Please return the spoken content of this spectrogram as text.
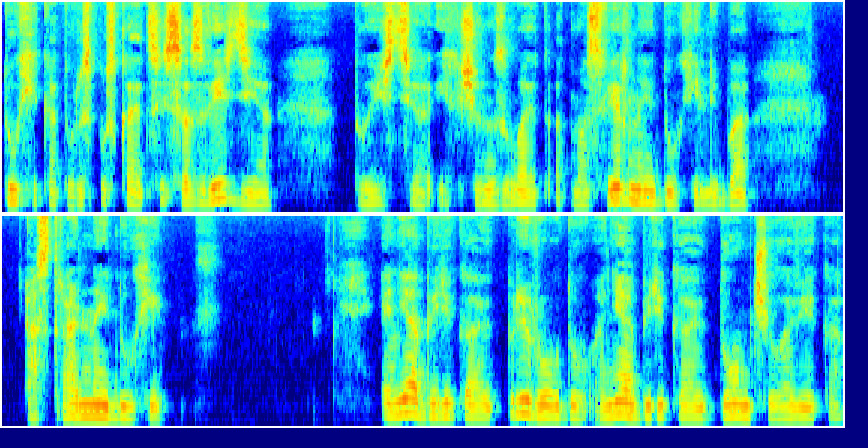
духи, которые спускаются из созвездия, то есть э, их еще называют атмосферные духи, либо астральные духи. они оберегают природу, они оберегают дом человека,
